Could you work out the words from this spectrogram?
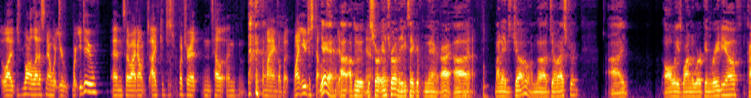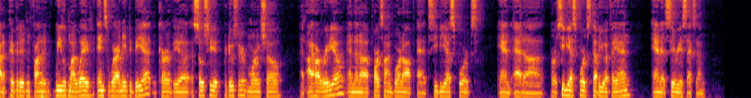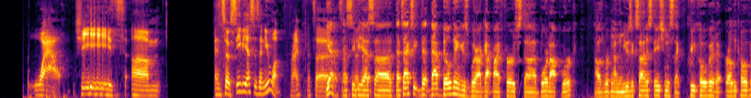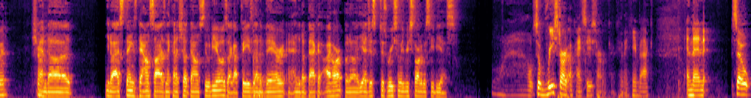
well, you want to let us know what you what you do, and so I don't. I could just butcher it and tell it and from my angle. But why don't you just tell yeah, us? yeah. I'll, I'll do the short intro, and then you can take it from there. All right. Uh, My name's Joe. I'm uh, Joe Estrick. I always wanted to work in radio. Kind of pivoted and finally wheeled my way into where I need to be at. I'm currently a associate producer, morning show at iHeartRadio, and then a part-time board op at CBS Sports and at uh, or CBS Sports WFAN and at Sirius XM. Wow. Jeez. Um, and so CBS is a new one, right? That's a Yeah, that's CBS. Uh, that's actually that that building is where I got my first uh, board op work. I was working on the music side of stations, like pre-COVID, or early COVID, Sure. and uh, you know, as things downsized and they kind of shut down studios, I got phased out of there and ended up back at iHeart. But uh, yeah, just just recently restarted with CBS. Wow. so restart. Okay, so you start. Okay, okay, they came back, and then so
